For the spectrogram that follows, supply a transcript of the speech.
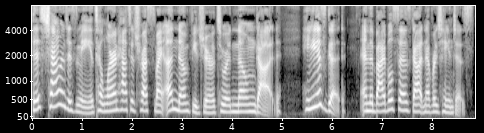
This challenges me to learn how to trust my unknown future to a known God. He is good, and the Bible says God never changes.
